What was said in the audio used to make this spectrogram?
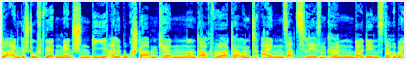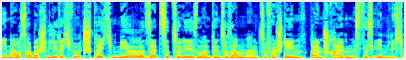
So eingestuft werden Menschen, die alle Buchstaben kennen und auch Wörter und einen Satz lesen können, bei denen es darüber hinaus aber schwierig wird, sprich mehrere Sätze zu lesen und den Zusammenhang zu verstehen. Beim Schreiben ist es ähnlich.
